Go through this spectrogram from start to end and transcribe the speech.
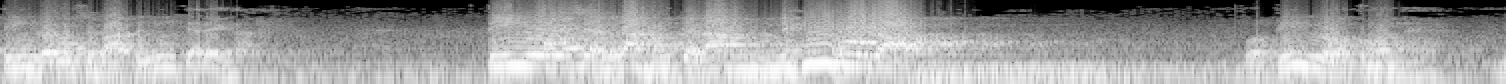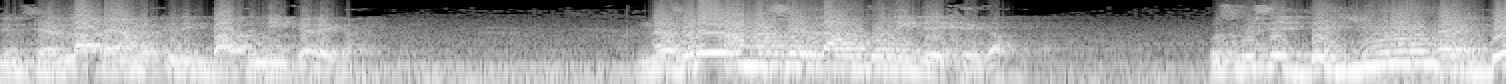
تین لوگوں سے بات نہیں کرے گا۔ تین لوگوں سے اللہ ہم کلام نہیں ہوگا۔ وہ تین لوگ کون ہیں؟ جن سے اللہ قیامت کے دن بات نہیں کرے گا۔ نظر رحمت سے اللہ ان کو نہیں دیکھے گا۔ اس میں سے دیوت ہے، بے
